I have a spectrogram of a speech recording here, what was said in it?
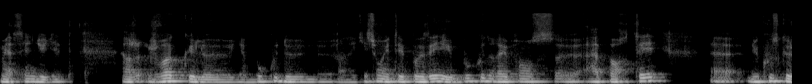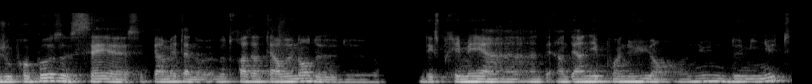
Merci Juliette. Alors, je, vois que il y a beaucoup de, les questions ont été posées, il y a eu beaucoup de réponses apportées. Euh, du coup, ce que je vous propose, c'est euh, de permettre à nos, trois intervenants d'exprimer un, dernier point de vue en, une, deux minutes,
